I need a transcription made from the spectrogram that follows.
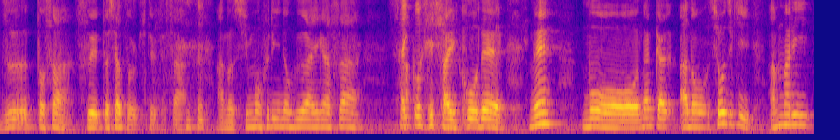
ずーっとさスウェットシャツを着ててさ あの霜降りの具合がさ最高ですよ最高でねもうなんかあの正直あんまり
